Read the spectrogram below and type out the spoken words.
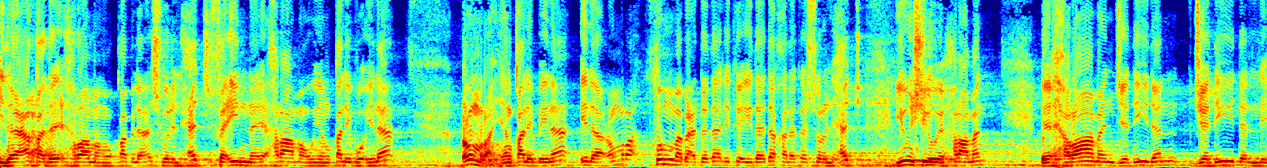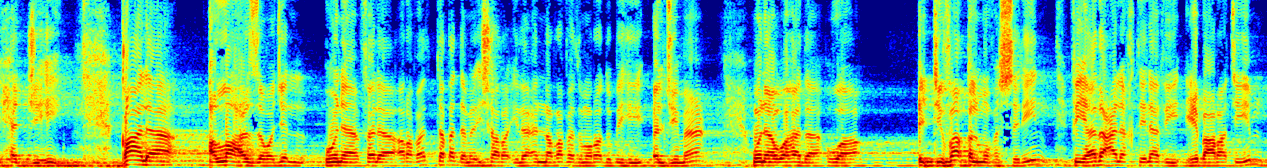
إذا عقد إحرامه قبل أشهر الحج فإن إحرامه ينقلب إلى عمرة ينقلب إلى إلى عمرة. ثم بعد ذلك إذا دخلت أشهر الحج ينشئ إحراما إحراما جديدا جديدا لحجه. قال الله عز وجل هنا فلا رفث. تقدم الإشارة إلى أن الرفث مراد به الجماع. هنا وهذا هو اتفاق المفسرين في هذا على اختلاف عباراتهم.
